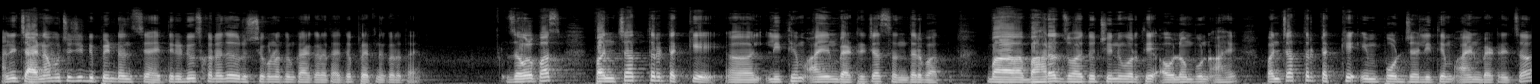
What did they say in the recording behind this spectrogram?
आणि चायनावरची जी डिपेंडन्सी आहे ती रिड्यूस करण्याच्या दृष्टिकोनातून काय करत आहे ते प्रयत्न करत आहे. जवळपास पंच्याहत्तर टक्के लिथियम आयन बॅटरीच्या संदर्भात बा भारत जो आहे तो चीनवरती अवलंबून आहे. पंच्याहत्तर टक्के इम्पोर्ट जे लिथियम आयन बॅटरीचं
